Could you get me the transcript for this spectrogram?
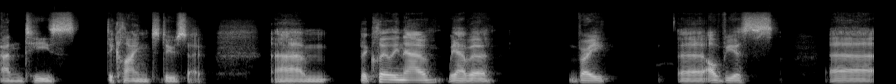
and he's declined to do so. Um, but clearly now we have a very uh, obvious uh,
